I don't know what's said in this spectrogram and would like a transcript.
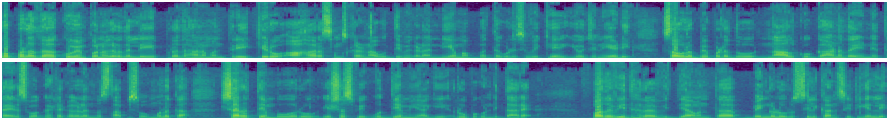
ಕೊಪ್ಪಳದ ಕುವೆಂಪು ನಗರದಲ್ಲಿ ಪ್ರಧಾನಮಂತ್ರಿ ಕಿರು ಆಹಾರ ಸಂಸ್ಕರಣಾ ಉದ್ದಿಮೆಗಳ ನಿಯಮಬದ್ಧಗೊಳಿಸುವಿಕೆ ಯೋಜನೆಯಡಿ ಸೌಲಭ್ಯ ಪಡೆದು ನಾಲ್ಕು ಗಾಣದ ಎಣ್ಣೆ ತಯಾರಿಸುವ ಘಟಕಗಳನ್ನು ಸ್ಥಾಪಿಸುವ ಮೂಲಕ ಶರತ್ ಎಂಬುವರು ಯಶಸ್ವಿ ಉದ್ಯಮಿಯಾಗಿ ರೂಪುಗೊಂಡಿದ್ದಾರೆ. ಪದವೀಧರ ವಿದ್ಯಾವಂತ ಬೆಂಗಳೂರು ಸಿಲಿಕಾನ್ ಸಿಟಿಯಲ್ಲಿ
